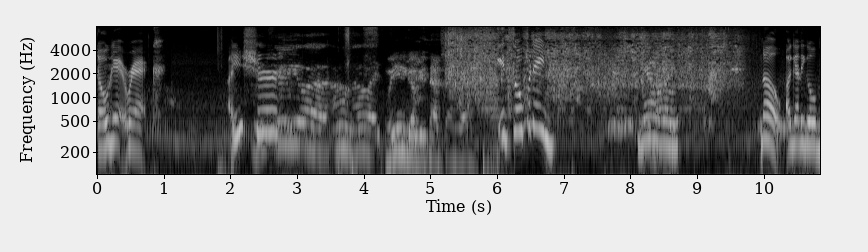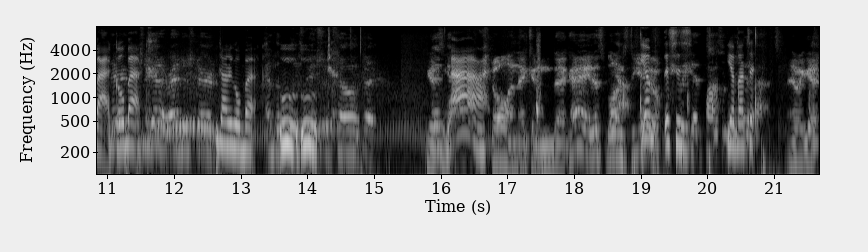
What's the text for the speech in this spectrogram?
Don't get wrecked. Are you make sure? you, uh, I don't know, like, We need to go get that thing ready. It's opening. No, no, I gotta go back. Go back. You should get Gotta go back. Ooh, ooh. so if it, Get some Ah. stolen, they can like, hey, this belongs to you. Yep, this is. could yeah, that's it. that. And then we get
